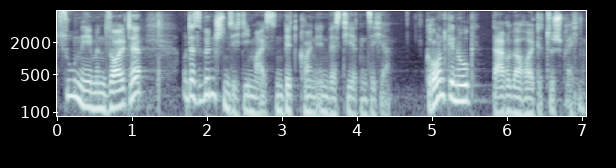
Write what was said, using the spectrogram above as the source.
zunehmen sollte. Und das wünschen sich die meisten Bitcoin-Investierten sicher. Grund genug, darüber heute zu sprechen.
